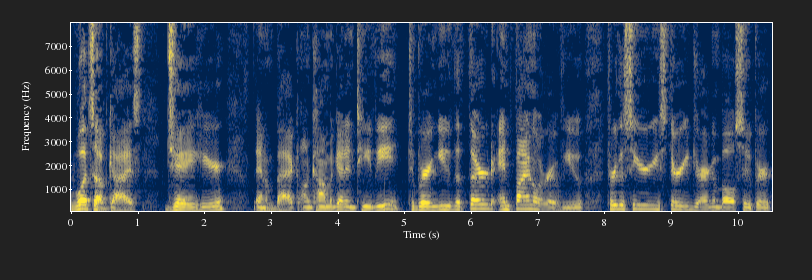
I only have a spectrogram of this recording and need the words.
What's up, guys? Jay here, and I'm back on Comicgeddon TV to bring you the third and final review for the Series 3 Dragon Ball Super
